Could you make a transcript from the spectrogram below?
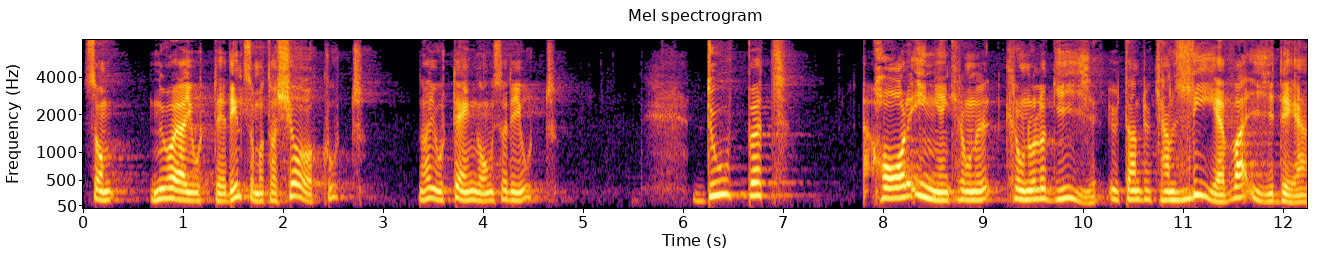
som nu har jag gjort det. Det är inte som att ta körkort. Nu har jag gjort det en gång så är det gjort. Dopet har ingen kronologi utan du kan leva i det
